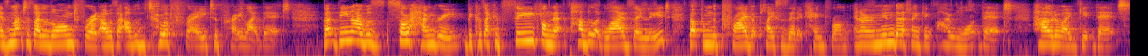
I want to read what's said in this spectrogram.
as much as I longed for it, I was like, I was too afraid to pray like that. But then I was so hungry because I could see from the public lives they led, but from the private places that it came from. And I remember thinking, I want that. How do I get that?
